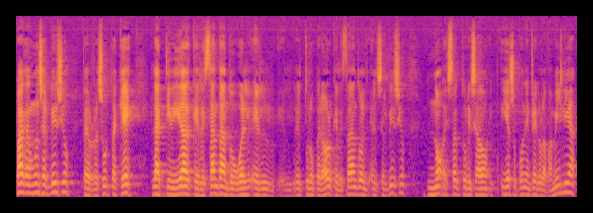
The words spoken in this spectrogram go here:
pagan un servicio, pero resulta que la actividad que le están dando o el, el, el, turoperador que le está dando el servicio no está autorizado y eso pone en riesgo a la familia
